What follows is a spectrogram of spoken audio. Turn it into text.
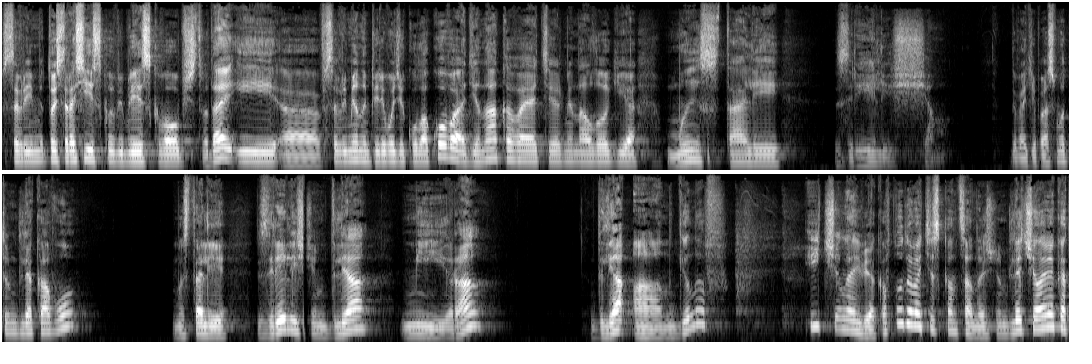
в современ... то есть Российского библейского общества, да, и э, в современном переводе Кулакова одинаковая терминология «мы стали зрелищем». Давайте посмотрим, для кого. Мы стали зрелищем для мира, для ангелов и человеков. Ну, давайте с конца начнем. Для человека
